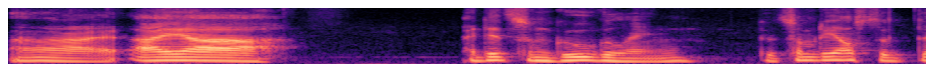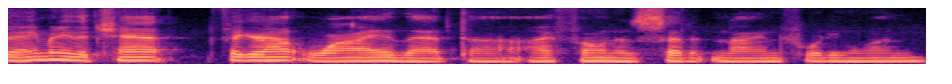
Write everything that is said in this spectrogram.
All right. I uh I did some googling. Did somebody else did, did anybody in the chat figure out why that uh, iPhone is set at 941?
